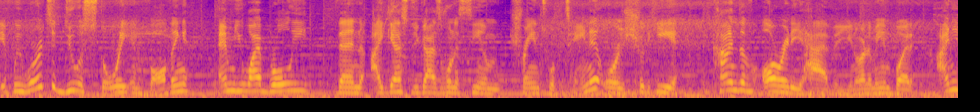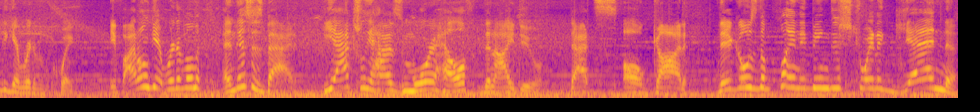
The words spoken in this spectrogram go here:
if we were to do a story involving MUI Broly, then I guess you guys want to see him train to obtain it, or should he kind of already have it, you know what I mean? But I need to get rid of him quick. If I don't get rid of him, and this is bad, he actually has more health than I do. That's, oh god, there goes the planet being destroyed again.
